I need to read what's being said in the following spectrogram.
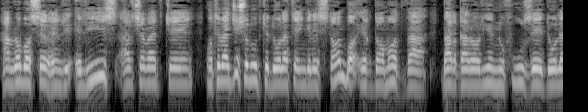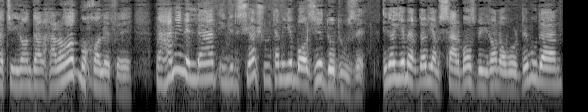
همراه با سر هنری الیس هر شود که متوجه شده بود که دولت انگلستان با اقدامات و برقراری نفوذ دولت ایران در هرات مخالفه. به همین علت انگلیسی ها شروع کردن یه بازی دو دوزه. اینا یه مقداری هم سرباز به ایران آورده بودن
